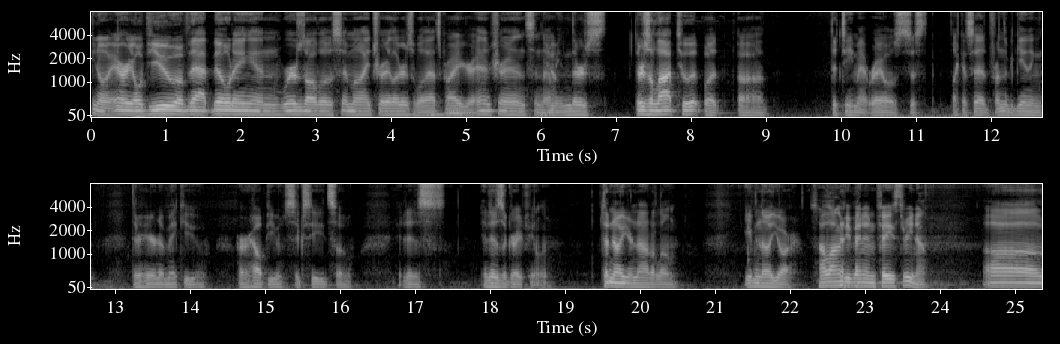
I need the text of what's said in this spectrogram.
you know, aerial view of that building and where's all those semi trailers? Well, that's probably your entrance. And I mean, there's there's a lot to it, but uh, the team at Roehl is just like I said from the beginning, they're here to make you or help you succeed. So it is it is a great feeling to know you're not alone, even though you are. So how long have you been in phase three now? Uh,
